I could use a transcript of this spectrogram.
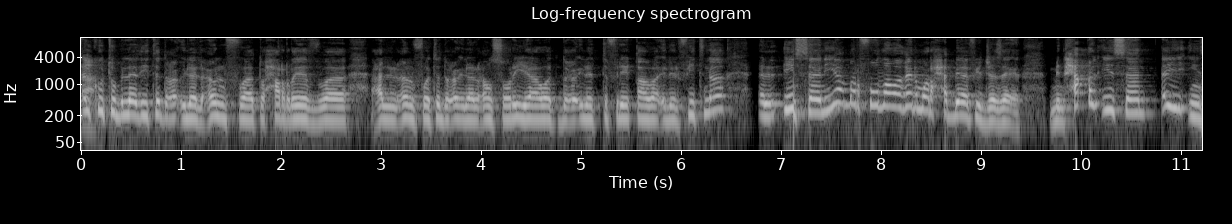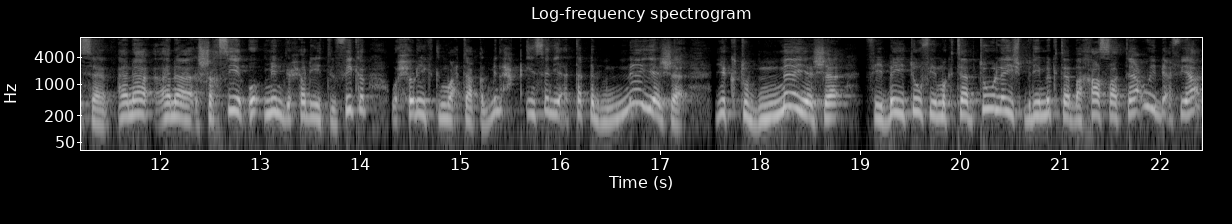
نعم. الكتب التي تدعو إلى العنف وتحرض على العنف وتدعو إلى العنصرية وتدعو إلى التفرقه وإلى الفتنة الإنسانية مرفوضة وغير مرحب بها في الجزائر من حق الإنسان أي إنسان أنا أنا شخصيا أؤمن بحرية الفكر وحرية المعتقد من حق الإنسان يعتقد ما يشاء يكتب ما يشاء في بيته في مكتبته ولا يشبري مكتبة خاصة تاعو ويبيع فيها.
